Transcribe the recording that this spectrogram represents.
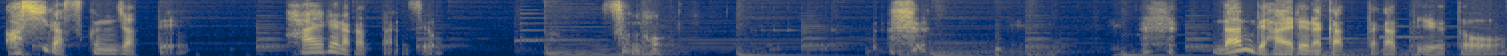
足がすくんじゃって、入れなかったんですよ。その なんで入れなかったかっていうと、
